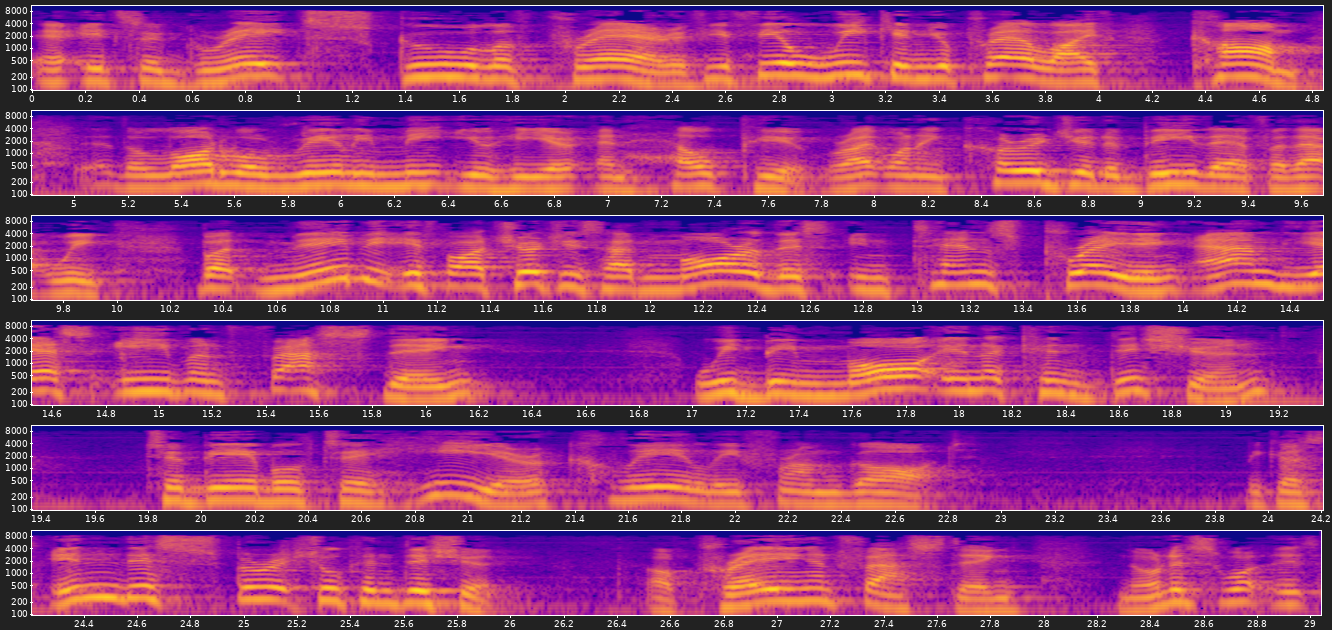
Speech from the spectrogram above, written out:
It's a great school of prayer. If you feel weak in your prayer life, come. The Lord will really meet you here and help you, right? I want to encourage you to be there for that week. But maybe if our churches had more of this intense praying and yes, even fasting, we'd be more in a condition to be able to hear clearly from God. Because in this spiritual condition of praying and fasting, notice what it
